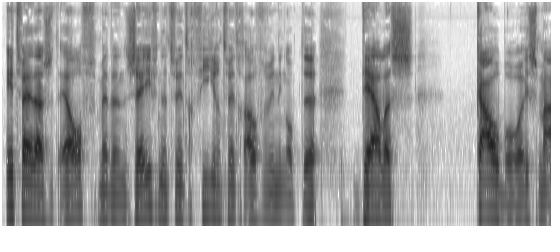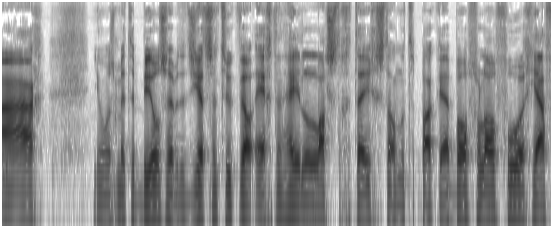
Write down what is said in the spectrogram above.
In 2011 met een 27-24 overwinning op de Dallas Cowboys. Maar jongens, met de Bills hebben de Jets natuurlijk wel echt een hele lastige tegenstander te pakken. Buffalo vorig jaar 5-0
